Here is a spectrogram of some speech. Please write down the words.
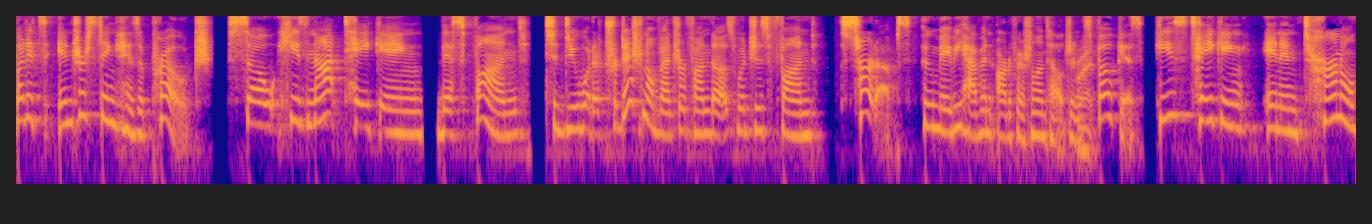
But it's interesting his approach. So he's not taking this fund to do what a traditional venture fund does, which is fund startups who maybe have an artificial intelligence right. focus. He's taking an internal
